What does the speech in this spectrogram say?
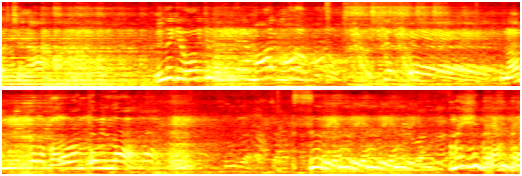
ಅರ್ಚನಾ ನಿನಗೆ ಮಾತ್ರ ಬಲವಂತವಿಲ್ಲ ಇದಕ್ಕೆ ನಮ್ಮಿಬ್ಬರ ಬಲವಂತವಿಲ್ಲ. ಸೂರ್ಯ. ಮಹೇಂದ್ರ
